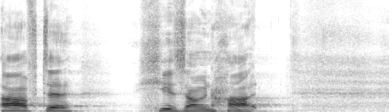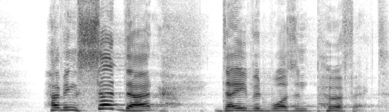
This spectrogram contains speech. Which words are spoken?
after his own heart. Having said that, David wasn't perfect.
